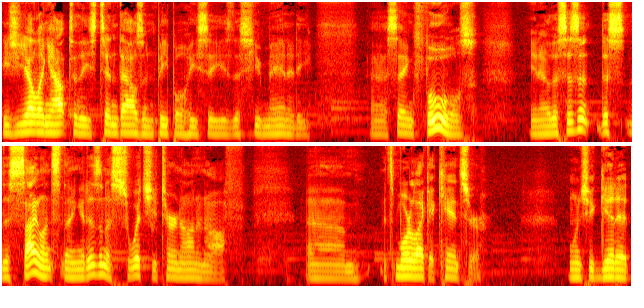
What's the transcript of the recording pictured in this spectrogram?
he's yelling out to these 10,000 people he sees, this humanity, uh, saying, Fools, you know, this isn't this, this silence thing, it isn't a switch you turn on and off. Um, it's more like a cancer. Once you get it,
